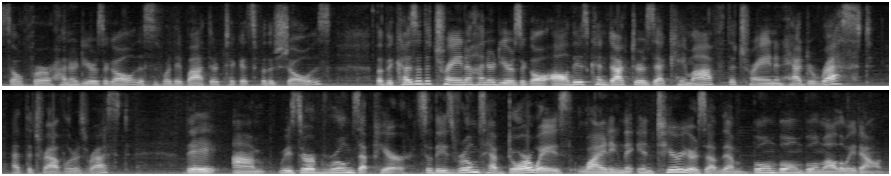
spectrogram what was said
So for 100 years ago, this is where they bought their tickets for the shows. But because of the train 100 years ago, all these conductors that came off the train and had to rest at the Traveler's Rest, they um, reserved rooms up here. So these rooms have doorways lining the interiors of them, boom, boom, boom, all the way down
